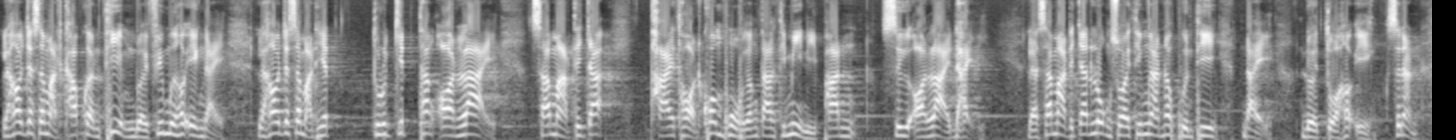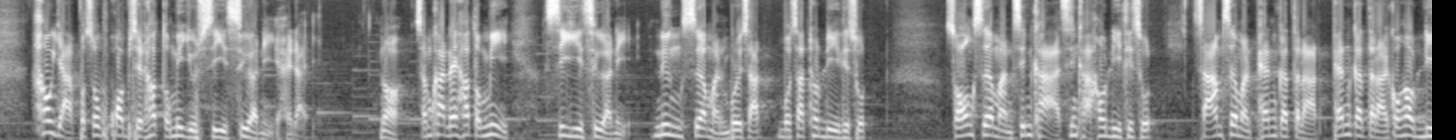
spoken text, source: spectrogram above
แล้วเฮาจะสามารขับเคลื่อนทีมโดยฝีมือเฮาเองได้แล้วเฮาจะสามารเฮ็ดธุรกิจทางออนไลน์ สามารถที่จะถ่ายทอดข้อมูลต่างๆ ที่มีนี่พันสื่อออนไลน์ได้และสามารถที่จะลงซอยทีมงานเฮาพื้นที่ได้โดยตัวเฮาเองฉะนั้นเฮาอยากประสบความสำเร็จเฮาต้องมีอยู่ 4 เสื้อนี่ให้ได้เนาะสำคัญในเฮาต้องมี 4 เสื้อนี่หนึ่งเสื้อหมันบริษัทบริษัทเฮาดีที่สุด สองเสื้อมันสินค้าสินค้าเฮาดีที่สุดสามเสื้อมันแผ่นการตลาดแผ่นการตลาดของเฮาดี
